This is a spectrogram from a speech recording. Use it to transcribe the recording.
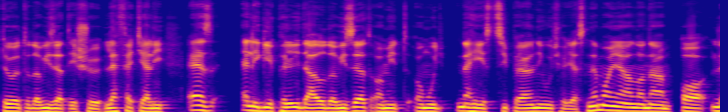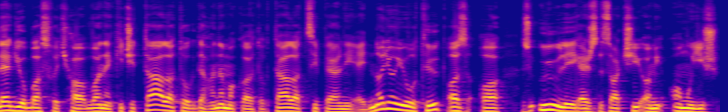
töltöd a vizet, és ő lefetyeli. Ez eléggé prédálod a vizet, amit amúgy nehéz cipelni, úgyhogy ezt nem ajánlanám. A legjobb az, hogyha van egy kicsit tálatok, de ha nem akartok tálat cipelni, egy nagyon jó trükk az az üllékes zacsi, ami amúgy is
